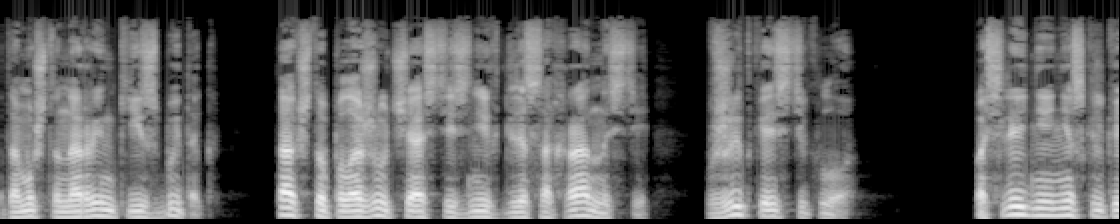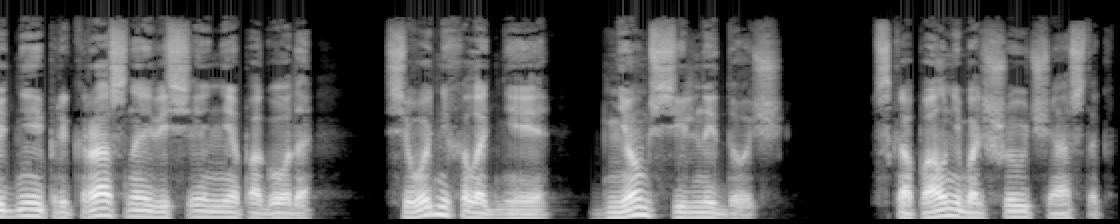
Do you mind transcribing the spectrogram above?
потому что на рынке избыток, так что положу часть из них для сохранности в жидкое стекло. Последние несколько дней прекрасная весенняя погода. Сегодня холоднее, днем сильный дождь. Скопал небольшой участок,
